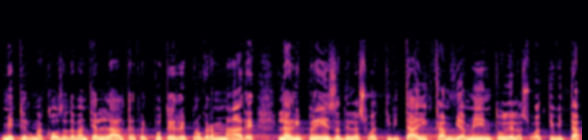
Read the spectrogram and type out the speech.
mettere una cosa davanti all'altra per poter programmare la ripresa della sua attività, il cambiamento della sua attività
